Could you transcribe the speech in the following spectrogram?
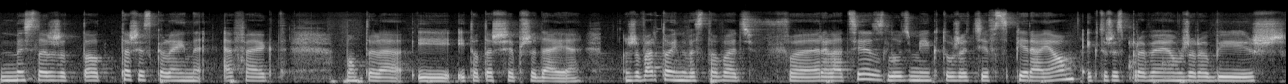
Myślę, że to też jest kolejny efekt motyla i, i to też się przydaje. Że warto inwestować w relacje z ludźmi, którzy cię wspierają i którzy sprawiają, że robisz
